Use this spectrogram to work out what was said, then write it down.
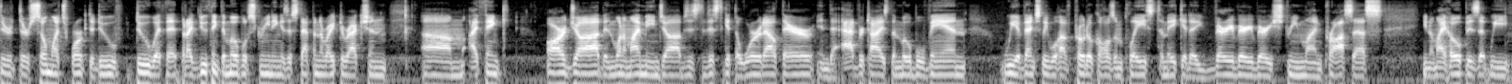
there, there's so much work to do do with it, but I do think the mobile screening is a step in the right direction. Um, I think our job and one of my main jobs is to just to get the word out there and to advertise the mobile van. We eventually will have protocols in place to make it a very, very, very streamlined process. You know, my hope is that we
